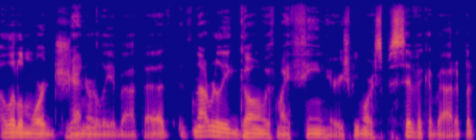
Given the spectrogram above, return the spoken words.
a little more generally about that. It's not really going with my theme here. You should be more specific about it. But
